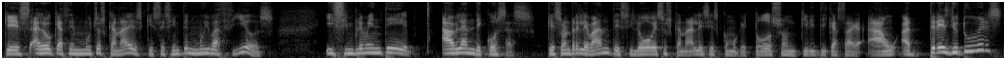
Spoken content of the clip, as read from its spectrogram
que es algo que hacen muchos canales, que se sienten muy vacíos. Y simplemente hablan de cosas que son relevantes y luego ves sus canales y es como que todos son críticas a, a- a tres youtubers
